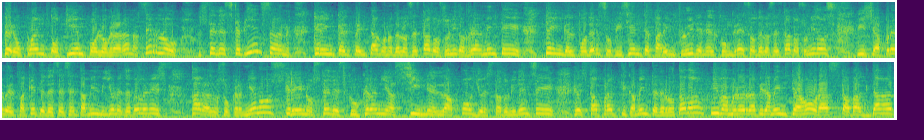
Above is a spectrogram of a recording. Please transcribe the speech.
pero ¿cuánto tiempo lograrán hacerlo? ¿ustedes qué piensan? ¿creen que el Pentágono de los Estados Unidos realmente tenga el poder suficiente para influir en el Congreso de los Estados Unidos y se apruebe el paquete de 60 mil millones de dólares para los ucranianos? ¿Creen ustedes que Ucrania sin el apoyo estadounidense está prácticamente derrotada? Y vámonos rápidamente ahora hasta Bagdad,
